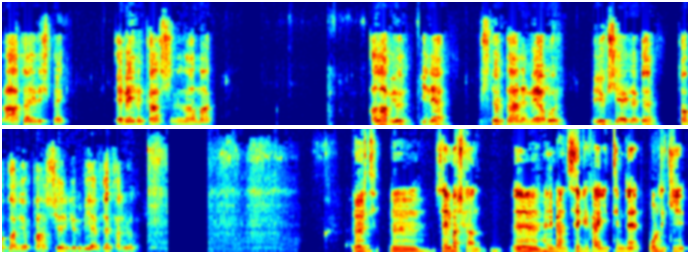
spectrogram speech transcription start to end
Rahata erişmek, emeğinin karşılığını almak. Alamıyor. Yine 3-4 tane memur büyük şehirlerde toplanıyor. Pansiyon gibi bir evde kalıyorlar. Evet. E, Sayın Başkan, e, hani ben SGK'ya gittiğimde oradaki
